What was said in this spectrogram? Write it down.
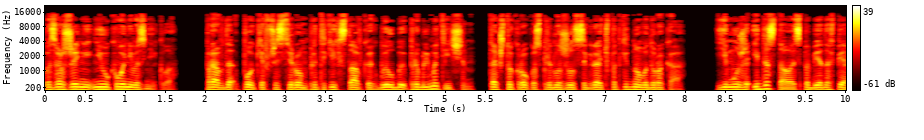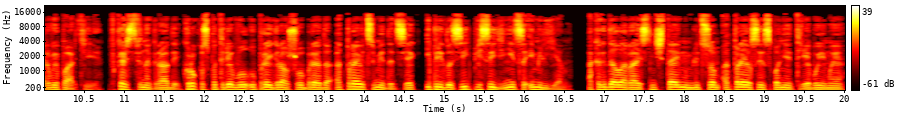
Возражений ни у кого не возникло. Правда, покер в шестером при таких ставках был бы проблематичен, так что Крокус предложил сыграть в подкидного дурака. Ему же и досталась победа в первой партии. В качестве награды Крокус потребовал у проигравшего Брэда отправиться в медотсек и пригласить присоединиться Эмильен. А когда Ларай с нечитаемым лицом отправился исполнять требуемое,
